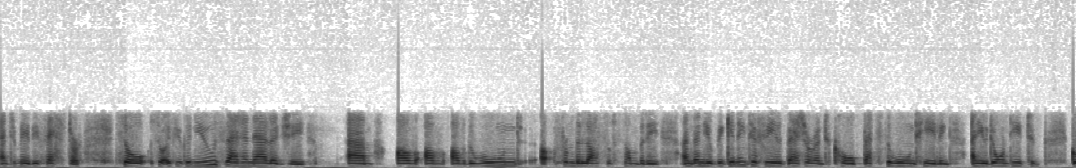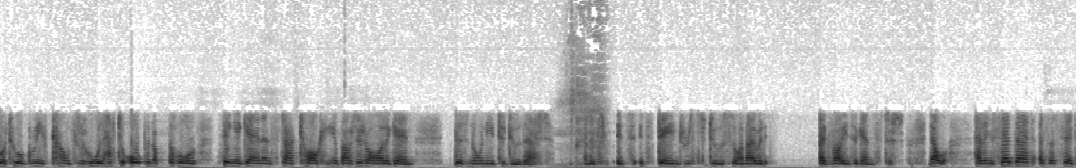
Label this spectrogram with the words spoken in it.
and to maybe fester. So so if you can use that analogy, um, of, of, of the wound uh, from the loss of somebody, and then you're beginning to feel better and to cope. That's the wound healing, and you don't need to go to a grief counsellor who will have to open up the whole thing again and start talking about it all again. There's no need to do that, and it's it's it's dangerous to do so, and I would advise against it. Now, having said that, as I said,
